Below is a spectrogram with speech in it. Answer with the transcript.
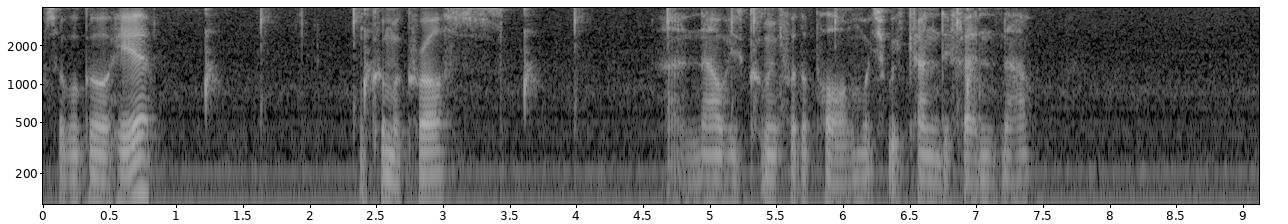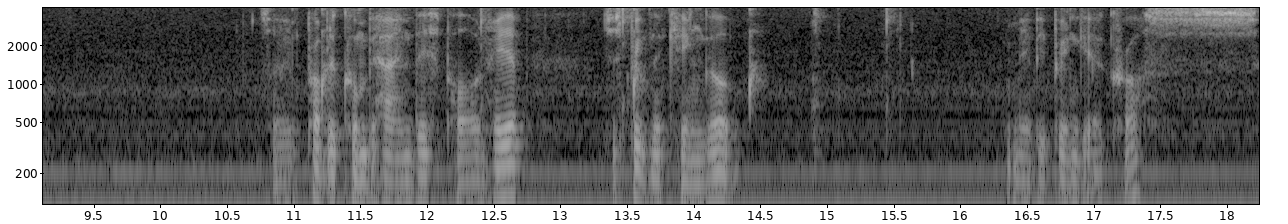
So we'll go here and come across. And now he's coming for the pawn, which we can defend now. So he'll probably come behind this pawn here. Just bring the king up. Maybe bring it across.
